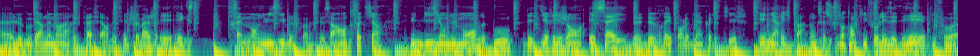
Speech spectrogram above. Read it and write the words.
euh, le gouvernement n'arrive pas à faire baisser le chômage est extrêmement nuisible, parce que ça entretient une vision du monde où les dirigeants essayent de d'œuvrer pour le bien collectif et n'y arrivent pas. Donc ça sous-entend qu'il faut les aider, qu'il faut euh,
